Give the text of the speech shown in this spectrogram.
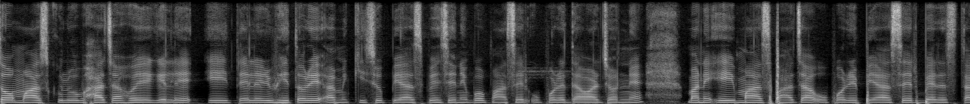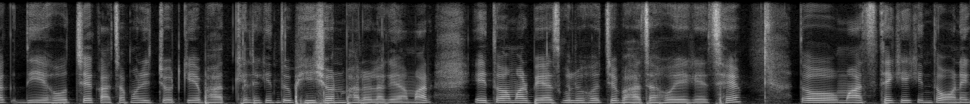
তো মাছগুলো ভাজা হয়ে গেলে এই তেলের ভিতরে আমি কিছু পেঁয়াজ ভেজে নেব মাছের উপরে দেওয়ার জন্যে। মানে এই মাছ ভাজা উপরে পেঁয়াজের বেরেস্তা দিয়ে হচ্ছে কাঁচামরিচ চটকিয়ে ভাত খেলে কিন্তু ভীষণ ভালো লাগে আমার। এই তো আমার পেঁয়াজগুলো হচ্ছে ভাজা হয়ে গেছে। তো মাছ থেকে কিন্তু অনেক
